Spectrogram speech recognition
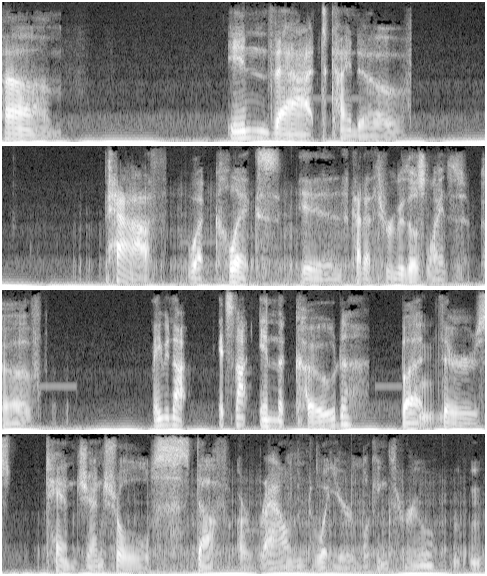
um, in that kind of path, what clicks is kind of through those lines of maybe not, it's not in the code, but Mhm. there's tangential stuff around what you're looking through. Mhm.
